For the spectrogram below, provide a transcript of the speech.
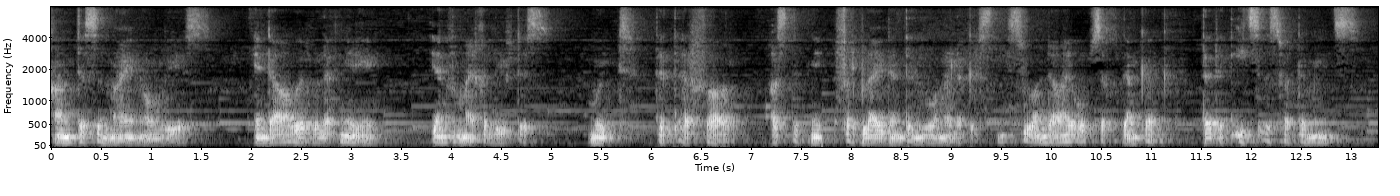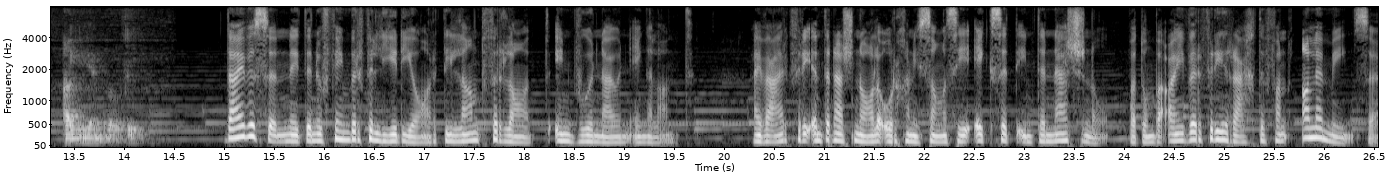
gaan tussen my en hom wees. En daaroor wil ek nie een van my geliefdes moet dit ervaar as dit nie verblydend en wonderlik is nie. So in daai opsig dink ek dat dit iets is wat 'n mens alleen wil doen. Davison het in November verlede jaar die land verlaat en woon nou in Engeland. Hy werk vir die internasionale organisasie Exit International wat hom beywer vir die regte van alle mense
